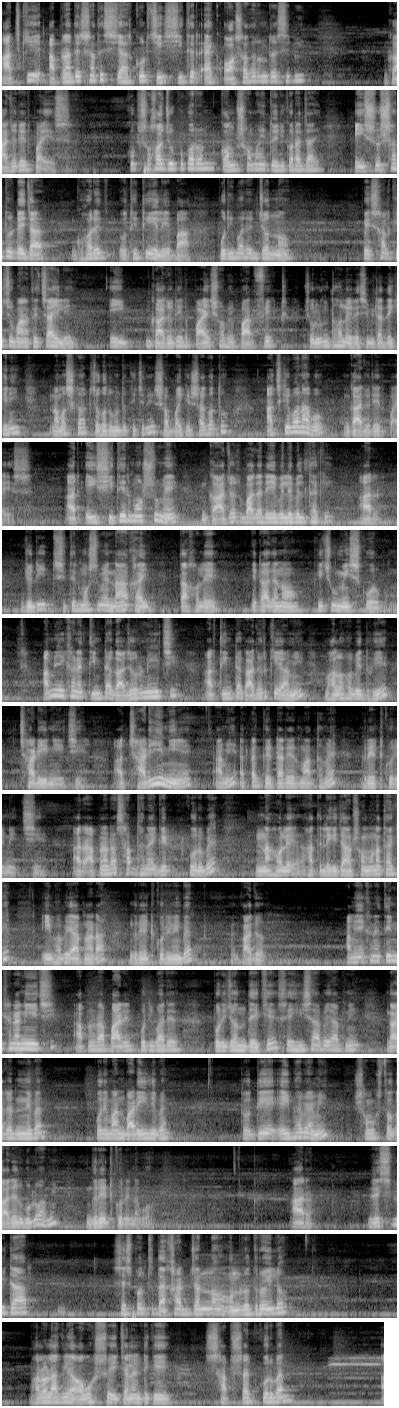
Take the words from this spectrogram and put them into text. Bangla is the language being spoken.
আজকে আপনাদের সাথে শেয়ার করছি শীতের এক অসাধারণ রেসিপি গাজরের পায়েস। খুব সহজ উপকরণ, কম সময়ে তৈরি করা যায়। এই সুস্বাদু ডেজার্ট ঘরের অতিথি এলে বা পরিবারের জন্য স্পেশাল কিছু বানাতে চাইলে এই গাজরের পায়েস হবে পারফেক্ট চলুন তাহলে রেসিপিটা দেখে নিই। নমস্কার জগৎবন্ধু কিচেনে সবাইকে স্বাগত। আজকে বানাবো গাজরের পায়েস। আর এই শীতের মরশুমে গাজর বাজারে অ্যাভেলেবেল থাকে। আর যদি শীতের মরশুমে না খাই, তাহলে এটা যেন কিছু মিস করব। আমি এখানে তিনটা গাজর নিয়েছি, আর তিনটা গাজরকে আমি ভালোভাবে ধুয়ে ছাড়িয়ে নিয়েছি। আর ছাড়িয়ে নিয়ে আমি একটা গ্রেটারের মাধ্যমে গ্রেট করে নিচ্ছি। আর আপনারা সাবধানে গ্রেট করবে, না হলে হাতে লেগে যাওয়ার সম্ভাবনা থাকে। এইভাবে আপনারা গ্রেট করে নেবেন গাজর। আমি এখানে তিনখানা নিয়েছি। আপনারা বাড়ির পরিবারের পরিজন দেখে সেই হিসাবে আপনি গাজর নেবেন, পরিমাণ বাড়িয়ে দেবেন। তো দিয়ে এইভাবে আমি সমস্ত গাজরগুলো আমি গ্রেড করে নেব। আর রেসিপিটা শেষ পর্যন্ত দেখার জন্য অনুরোধ রইল। ভালো লাগলে অবশ্যই এই চ্যানেলটিকে সাবস্ক্রাইব করবেন।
